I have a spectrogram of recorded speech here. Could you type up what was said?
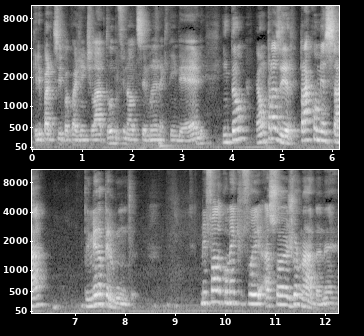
que ele participa com a gente lá todo final de semana que tem DL. Então, é um prazer. Para começar, primeira pergunta. Me fala como é que foi a sua jornada, né?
